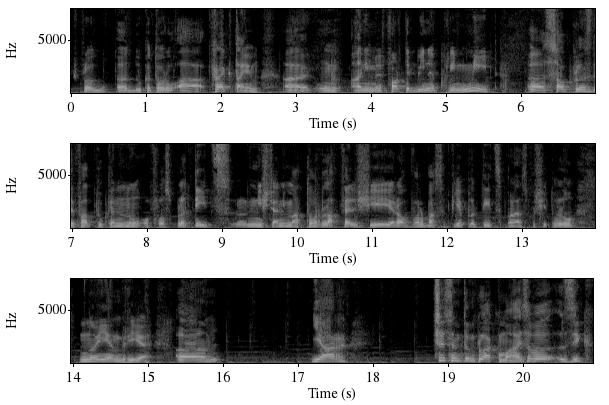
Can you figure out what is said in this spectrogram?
și producătorul a Fractime, uh, un anime foarte bine primit, uh, s-au plâns de faptul că nu au fost plătiți niște animatori la fel și ei erau vorba să fie plătiți până la sfârșitul noiembrie. Uh, iar ce se întâmplă acum? Hai să vă zic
